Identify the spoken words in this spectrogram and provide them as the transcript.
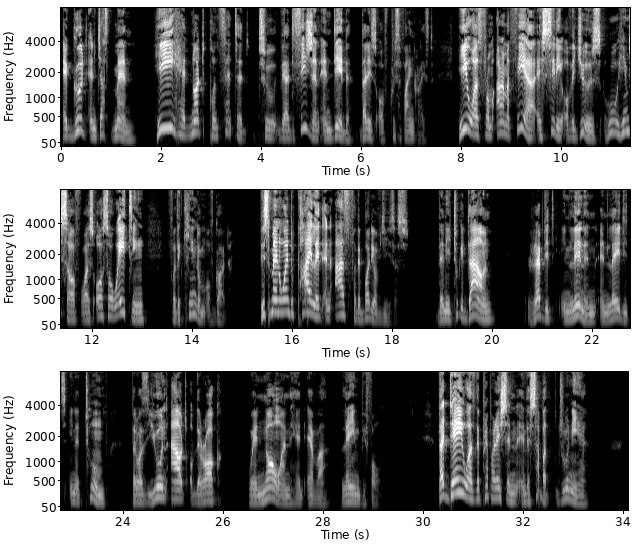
a good and just man. He had not consented to their decision and did, that is, of crucifying Christ. He was from Arimathea, a city of the Jews, who himself was also waiting for the kingdom of God. This man went to Pilate and asked for the body of Jesus. Then he took it down, wrapped it in linen, and laid it in a tomb that was hewn out of the rock where no one had ever lain before. That day was the preparation and the Sabbath drew near.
